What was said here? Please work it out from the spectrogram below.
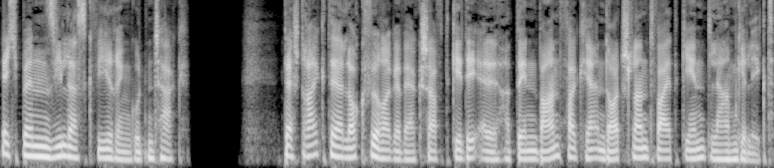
Ich bin Silas Quiring. Guten Tag. Der Streik der Lokführergewerkschaft GDL hat den Bahnverkehr in Deutschland weitgehend lahmgelegt.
